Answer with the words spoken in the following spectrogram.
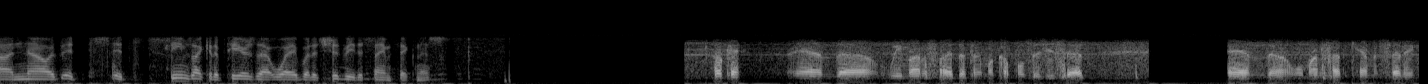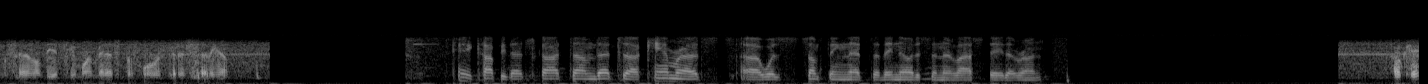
Uh, no, it, it it seems like it appears that way, but it should be the same thickness. Okay. And uh, we modified the thermocouples as you said. And uh, we'll modify the camera settings and it'll be a few more minutes before we're finished setting up. Okay, copy that, Scott. Um, that uh, camera uh, was something that uh, they noticed in their last data run. Okay,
